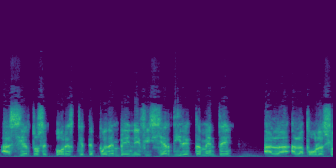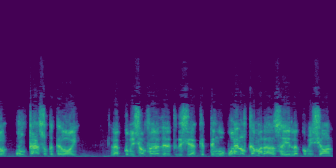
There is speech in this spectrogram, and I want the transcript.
a ciertos sectores que te pueden beneficiar directamente a la, a la población. Un caso que te doy, la Comisión Federal de Electricidad, que tengo buenos camaradas ahí en la comisión,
